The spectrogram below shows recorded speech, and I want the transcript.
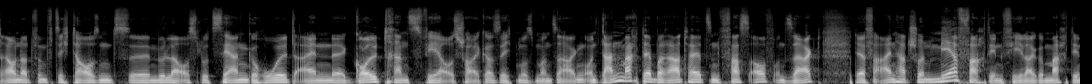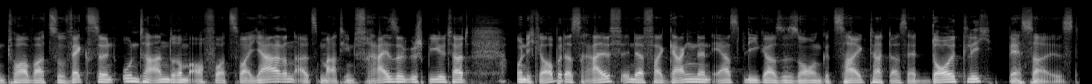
350.000 Äh, Müller aus Luzern geholt. Ein äh, Goldtransfer aus Schalker Sicht, muss man sagen. Und dann macht der Berater jetzt ein Fass auf und sagt, der Verein hat schon mehrfach den Fehler gemacht, den Torwart zu wechseln. Unter anderem auch vor zwei Jahren, als Martin Freisel gespielt hat. Und ich glaube, dass Ralf in der vergangenen Erstligasaison gezeigt hat, dass er deutlich besser ist.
